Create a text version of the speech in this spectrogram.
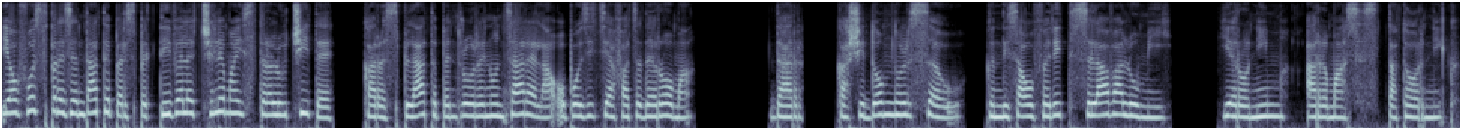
I-au fost prezentate perspectivele cele mai strălucite ca răsplată pentru renunțarea la opoziția față de Roma, dar, ca și domnul său, când i s-a oferit slava lumii, Ieronim a rămas statornic.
